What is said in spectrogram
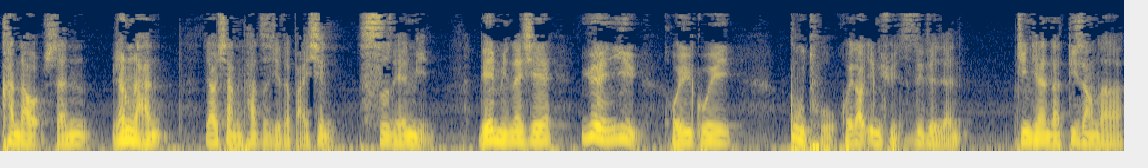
看到神仍然要向他自己的百姓施怜悯，怜悯那些愿意回归故土、回到应许之地的人。今天呢，地上的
